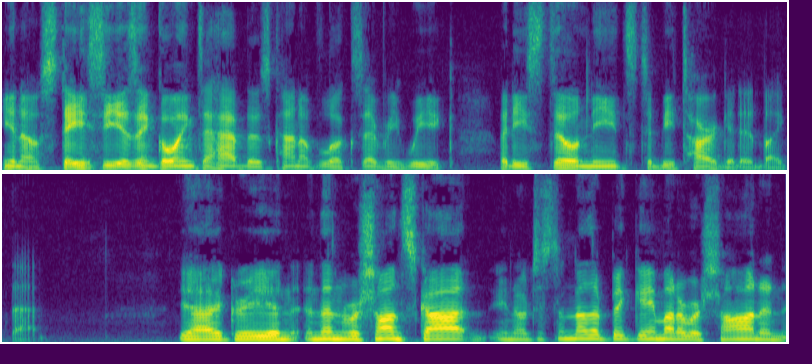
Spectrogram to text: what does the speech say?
you know, Stacy isn't going to have those kind of looks every week, but he still needs to be targeted like that. Yeah, I agree. And and then Rashawn Scott, you know, just another big game out of Rashawn and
